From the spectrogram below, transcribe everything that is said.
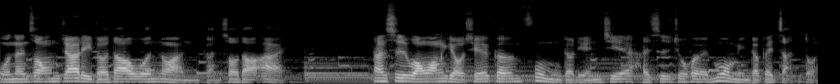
我能从家里得到温暖，感受到爱，但是往往有些跟父母的连接，还是就会莫名的被斩断。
